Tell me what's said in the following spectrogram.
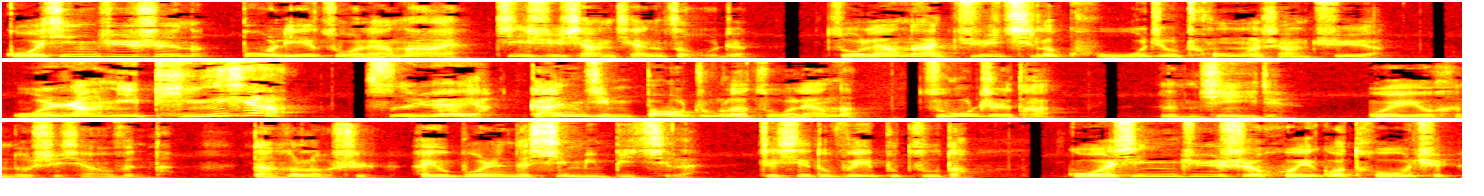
果心居士呢，不理佐良娜呀，继续向前走着。佐良娜举起了苦无就冲了上去呀！我让你停下！四月呀，赶紧抱住了佐良娜，阻止他。冷静一点，我也有很多事想要问他，但和老师还有博人的性命比起来，这些都微不足道。果心居士回过头去，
